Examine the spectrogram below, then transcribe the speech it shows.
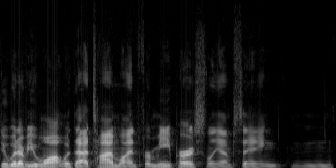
do whatever you want with that timeline. For me personally, I'm saying mm,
